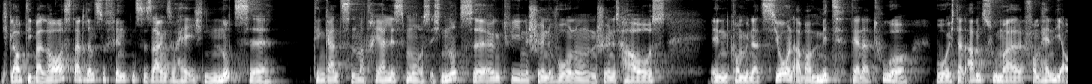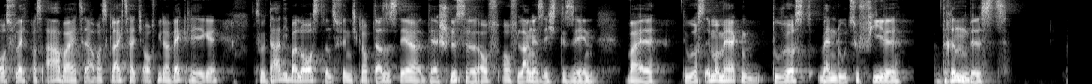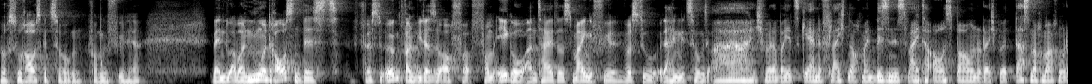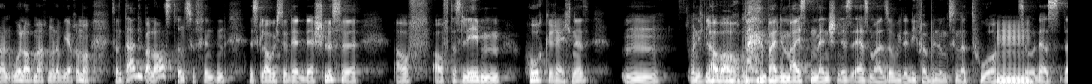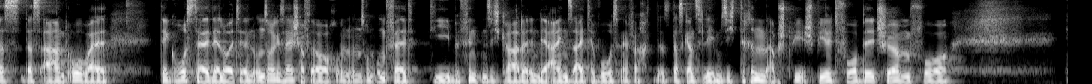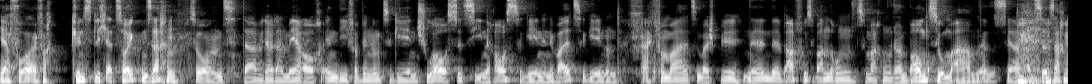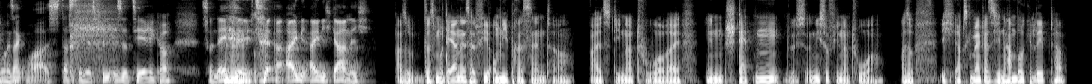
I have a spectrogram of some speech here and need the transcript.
ich glaube, die Balance da drin zu finden, zu sagen, so, hey, ich nutze den ganzen Materialismus, ich nutze irgendwie eine schöne Wohnung, ein schönes Haus in Kombination aber mit der Natur wo ich dann ab und zu mal vom Handy aus vielleicht was arbeite, aber es gleichzeitig auch wieder weglege. So da die Balance drin zu finden, ich glaube, das ist der, der Schlüssel auf, auf lange Sicht gesehen, weil du wirst immer merken, du wirst, wenn du zu viel drin bist, wirst du rausgezogen vom Gefühl her. Wenn du aber nur draußen bist, wirst du irgendwann wieder so auch vom Ego-Anteil, das ist mein Gefühl, wirst du dahin gezogen, so, ah, ich würde aber jetzt gerne vielleicht noch mein Business weiter ausbauen oder ich würde das noch machen oder einen Urlaub machen oder wie auch immer. So, und da die Balance drin zu finden, ist, glaube ich, so der, der Schlüssel auf, auf das Leben hochgerechnet. Mm, und ich glaube auch bei, bei den meisten Menschen ist erstmal so wieder die Verbindung zur Natur, mm. so das, das, das A und O, weil der Großteil der Leute in unserer Gesellschaft auch in unserem Umfeld, die befinden sich gerade in der einen Seite, wo es einfach das, das ganze Leben sich drinnen abspielt, vor Bildschirmen, vor, ja, vor einfach künstlich erzeugten Sachen. So und da wieder dann mehr auch in die Verbindung zu gehen, Schuhe auszuziehen, rauszugehen, in den Wald zu gehen und einfach mal zum Beispiel eine, eine Barfußwanderung zu machen oder einen Baum zu umarmen. Ne? Das ist ja alles so Sachen, wo man sagt, boah, ist das denn jetzt für ein Esoteriker? So, nee, nee eigentlich, eigentlich gar nicht. Also das Moderne ist halt viel omnipräsenter als die Natur, weil in Städten ist nicht so viel Natur. Also ich habe es gemerkt, als ich in Hamburg gelebt habe,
